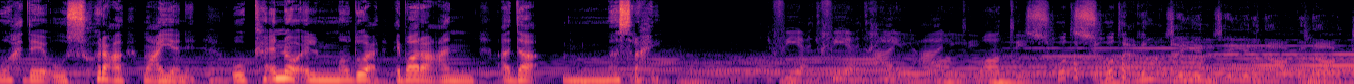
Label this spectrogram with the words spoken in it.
واحدة وسرعة معينة. وكأنه الموضوع عبارة عن أداء مسرحي. رفيع رفيع عالي عالي واطي صوتك صوتك زي زي بنات بنات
